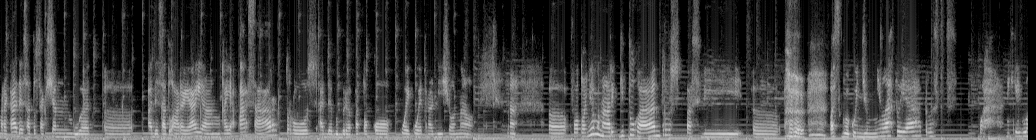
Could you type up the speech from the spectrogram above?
Mereka ada satu section buat uh, ada satu area yang kayak pasar, terus ada beberapa toko kue-kue tradisional. Nah, uh, fotonya menarik gitu kan, terus pas di uh, pas gue kunjungi lah tuh ya, terus wah ini kayak gue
